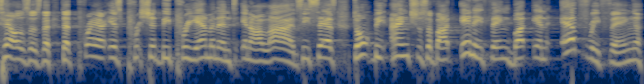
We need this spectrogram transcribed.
tells us that, that prayer is, should be preeminent in our lives. He says, Don't be anxious about anything, but in everything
